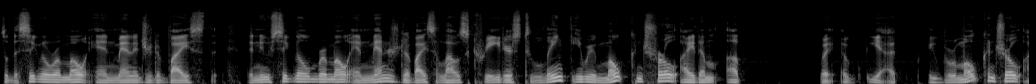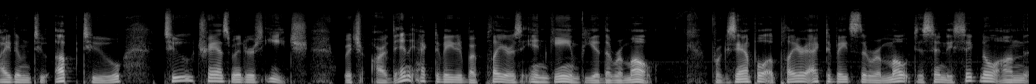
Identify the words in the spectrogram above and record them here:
So the Signal Remote and Manager device, the new Signal Remote and Manager device allows creators to link a remote control item up wait, uh, yeah, a remote control item to up to two transmitters each, which are then activated by players in game via the remote. For example, a player activates the remote to send a signal on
